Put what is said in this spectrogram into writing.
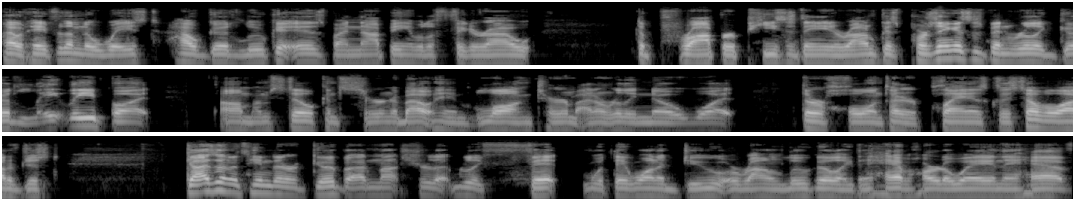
I would hate for them to waste how good Luka is by not being able to figure out the proper pieces they need around. Because Porzingis has been really good lately, but um, I'm still concerned about him long term. I don't really know what their whole entire plan is because they still have a lot of just guys on the team that are good, but I'm not sure that really fit what they want to do around Luka. Like they have Hardaway and they have,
